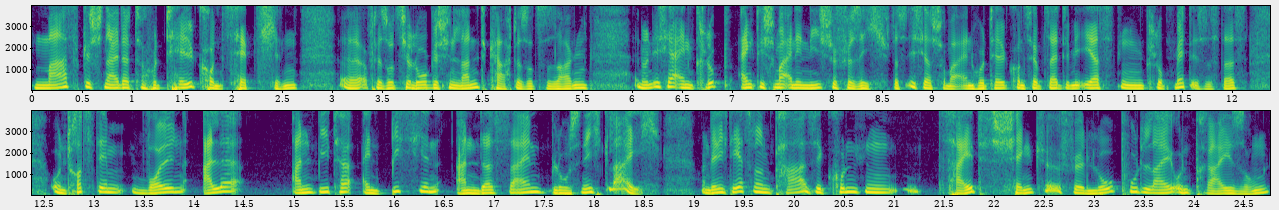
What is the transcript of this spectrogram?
maßgeschneiderte Hotelkonzeptchen äh, auf der soziologischen Landkarte sozusagen. Nun ist ja ein Club eigentlich schon mal eine Nische für sich. Das ist ja schon mal ein Hotelkonzept. Seit dem ersten Club Med ist es das. Und trotzdem wollen alle Anbieter ein bisschen anders sein, bloß nicht gleich. Und wenn ich dir jetzt noch ein paar Sekunden Zeit schenke für Lobhudelei und Preisung,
